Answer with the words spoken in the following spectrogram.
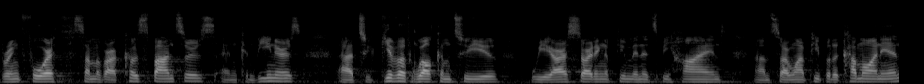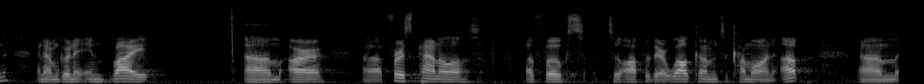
bring forth some of our co sponsors and conveners uh, to give a welcome to you. We are starting a few minutes behind, um, so I want people to come on in, and I'm going to invite um, our uh, first panel of folks to offer their welcome to come on up. Um,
